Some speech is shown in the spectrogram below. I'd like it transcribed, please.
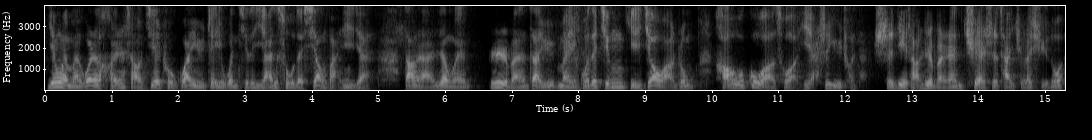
因为美国人很少接触关于这一问题的严肃的相反意见。当然，认为。日本在与美国的经济交往中毫无过错也是愚蠢的。实际上，日本人确实采取了许多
